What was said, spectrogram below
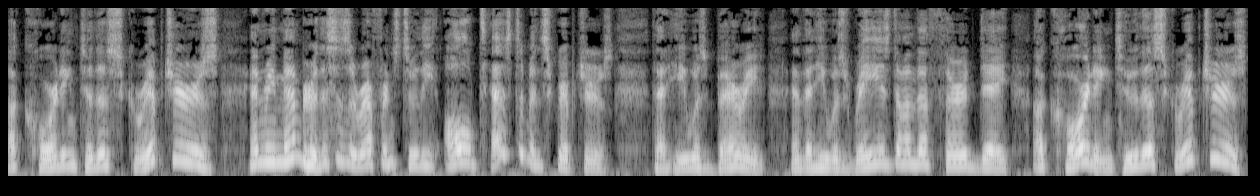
according to the Scriptures. And remember, this is a reference to the Old Testament Scriptures, that he was buried, and that he was raised on the third day according to the Scriptures.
